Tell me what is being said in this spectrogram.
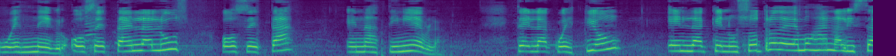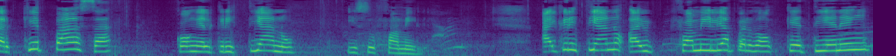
o es negro. O se está en la luz o se está en las tinieblas. De la cuestión en la que nosotros debemos analizar qué pasa con el cristiano y su familia. Hay cristianos, hay familias, perdón, que tienen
